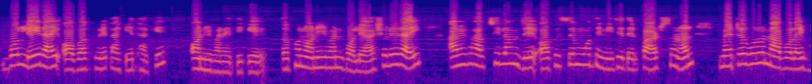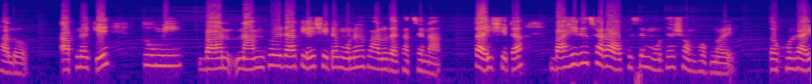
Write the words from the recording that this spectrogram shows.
বললে রাই অবাক হয়ে তাকিয়ে থাকে অনির্বাণের দিকে। তখন অনির্বাণ বলে, আসলে রাই, আমি ভাবছিলাম যে অফিসের মধ্যে নিজেদের পার্সোনাল ম্যাটারগুলো না বলাই ভালো। আপনাকে তুমি বা নাম ধরে ডাকলে সেটা মনে হয় ভালো দেখাচ্ছে না। তাই সেটা বাহিরে ছাড়া অফিসের মধ্যে সম্ভব নয়। তখন রাই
